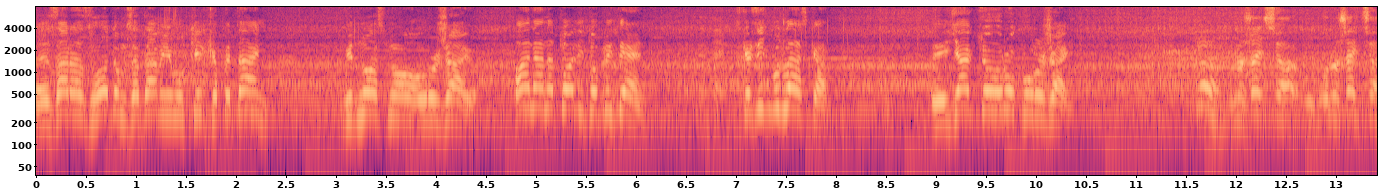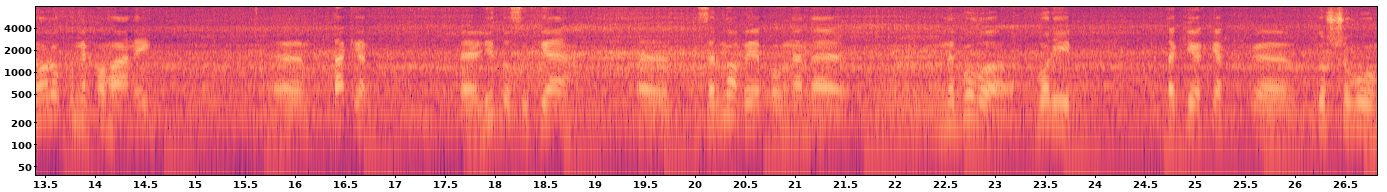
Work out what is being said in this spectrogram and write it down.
Е, Зараз згодом задам йому кілька питань відносно урожаю. Пане Анатолій, добрий день. Скажіть, будь ласка, як цього року урожай? Ну, урожай цього, урожай цього року непоганий. Е, так як е, літо сухе, е, зерно виповнене, не було хворіб, таких як е, дощову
